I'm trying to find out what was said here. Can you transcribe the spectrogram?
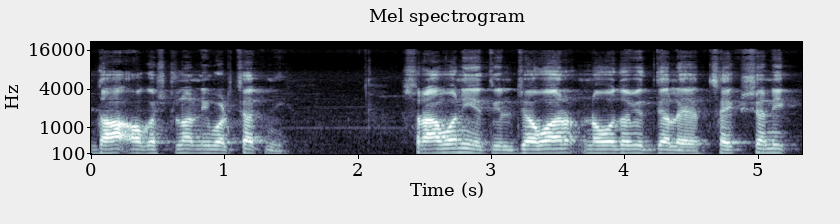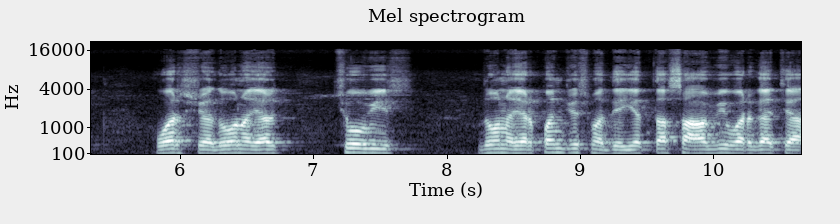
दहा ऑगस्टला निवड चाचणी. श्रावणी येथील जवाहर नवोदय विद्यालयात शैक्षणिक वर्ष दोन हजार चोवीस दोन हजार पंचवीसमध्ये इयत्ता सहावी वर्गाच्या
